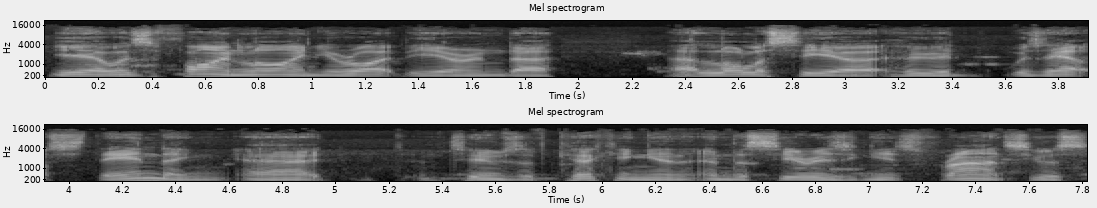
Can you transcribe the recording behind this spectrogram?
Yeah, it was a fine line. You're right there. And uh, uh, who had, was outstanding uh, in terms of kicking in, in, the series against France, he was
